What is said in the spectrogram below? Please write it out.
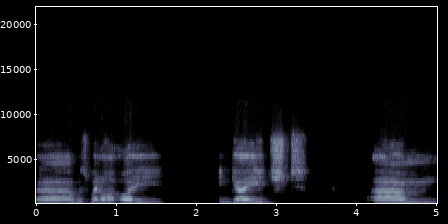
uh, was when I, I engaged um,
